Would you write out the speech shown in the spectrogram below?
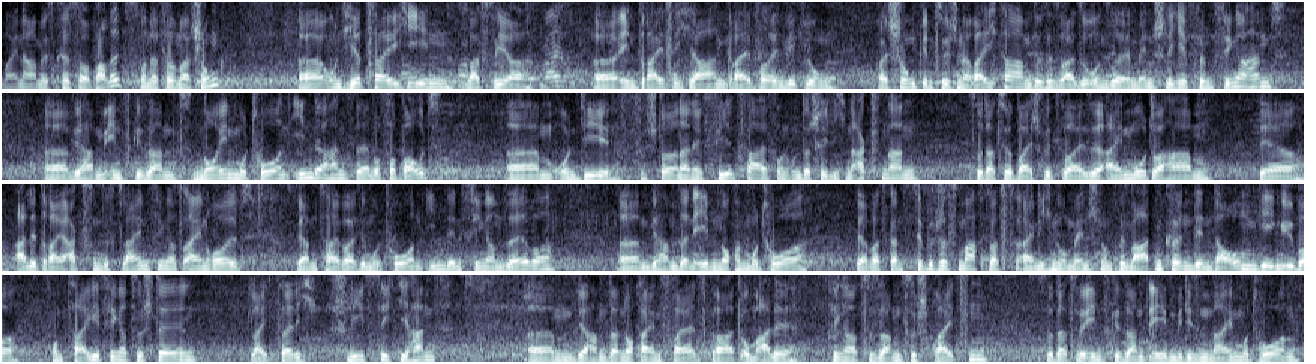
Mein Name ist Christoph Palitz von der Firma Schunk äh, und hier zeige ich Ihnen, was wir äh, in 30 Jahren Greiferentwicklung bei Schunk inzwischen erreicht haben. Das ist also unsere menschliche Fünf-Finger-Hand. Äh, wir haben insgesamt neun Motoren in der Hand selber verbaut ähm, und die steuern eine Vielzahl von unterschiedlichen Achsen an, sodass wir beispielsweise einen Motor haben, der alle drei Achsen des kleinen Fingers einrollt. Wir haben teilweise Motoren in den Fingern selber. Ähm, wir haben dann eben noch einen Motor, der was ganz Typisches macht, was eigentlich nur Menschen und Primaten können, den Daumen gegenüber vom Zeigefinger zu stellen. Gleichzeitig schließt sich die Hand. Ähm, wir haben dann noch einen Freiheitsgrad, um alle Finger zusammen zu spreizen, sodass wir insgesamt eben mit diesen Nein-Motoren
